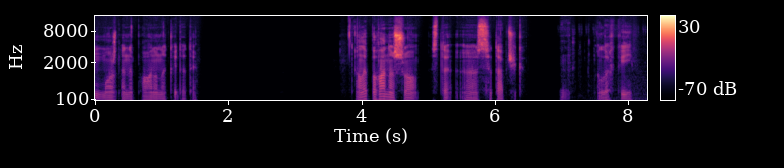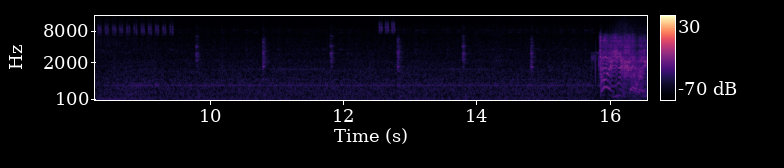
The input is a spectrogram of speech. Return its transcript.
можна непогано накидати. Але погано, що е, сетапчик легкий. Поїхали.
